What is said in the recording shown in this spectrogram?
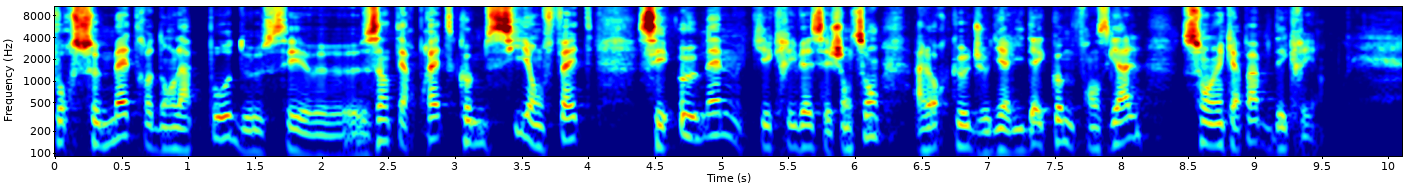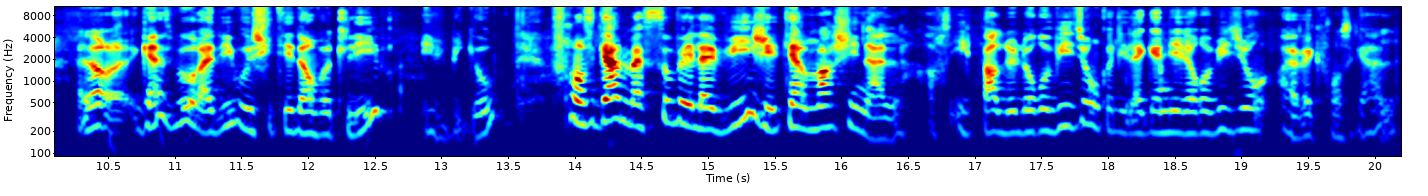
pour se mettre dans la peau de ces interprètes, comme si en fait c'est eux-mêmes qui écrivaient ces chansons, alors que Johnny Hallyday comme France Gall sont incapables d'écrire. Alors, Gainsbourg a dit, vous citez dans votre livre, Yves Bigot, France Gall m'a sauvé la vie, j'étais un marginal. Alors, il parle de l'Eurovision, quand il a gagné l'Eurovision avec France Gall.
